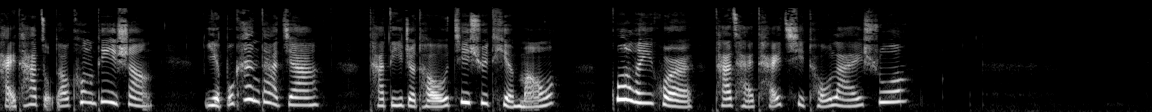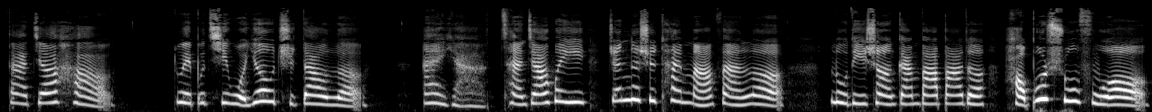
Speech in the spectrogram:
海獭走到空地上，也不看大家，他低着头继续舔毛。过了一会儿，他才抬起头来说：“大家好，对不起，我又迟到了。哎呀，参加会议真的是太麻烦了，陆地上干巴巴的，好不舒服哦。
